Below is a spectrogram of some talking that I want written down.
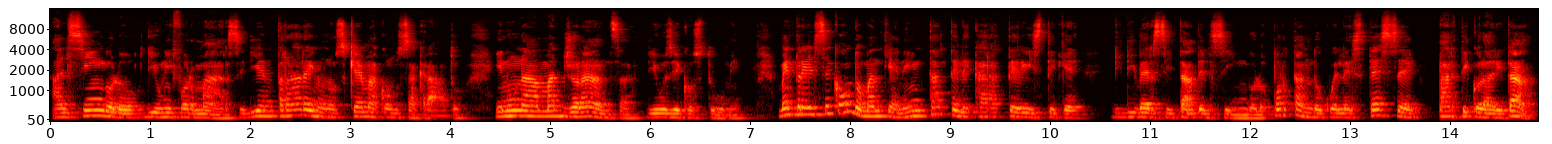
al singolo di uniformarsi, di entrare in uno schema consacrato, in una maggioranza di usi e costumi, mentre il secondo mantiene intatte le caratteristiche di diversità del singolo, portando quelle stesse particolarità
